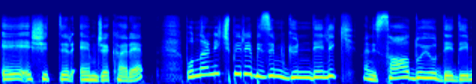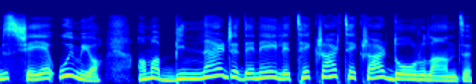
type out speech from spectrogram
E eşittir mc kare. Bunların hiçbiri bizim gündelik hani sağduyu dediğimiz şeye uymuyor ama binlerce deneyle tekrar tekrar doğrulandı.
